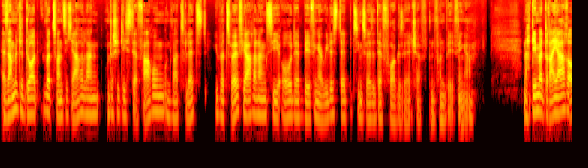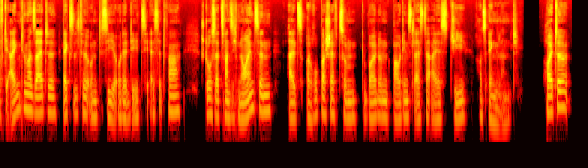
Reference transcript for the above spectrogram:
Er sammelte dort über 20 Jahre lang unterschiedlichste Erfahrungen und war zuletzt über zwölf Jahre lang CEO der Bilfinger Real Estate bzw. der Vorgesellschaften von Bilfinger. Nachdem er drei Jahre auf die Eigentümerseite wechselte und CEO der DEC Asset war, stoß er 2019 als Europachef zum Gebäude- und Baudienstleister ISG aus England. Heute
